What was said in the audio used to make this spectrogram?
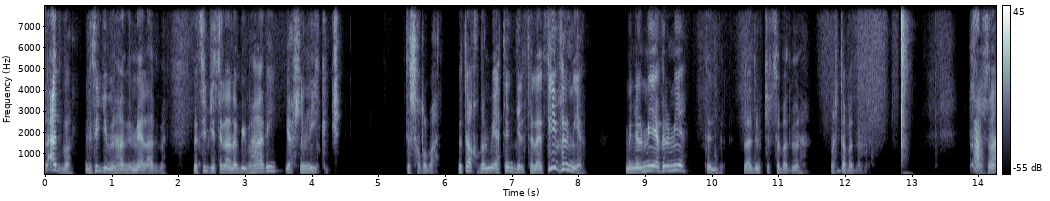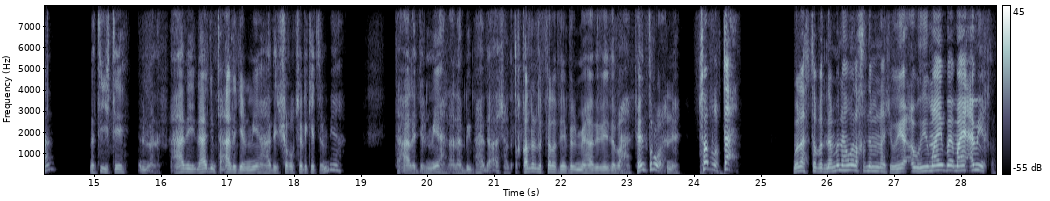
العذبة. اللي تجي من هذه المياه العذبة. نتيجة الانابيب هذه يحصل ليكج تسربات. وتاخذ المياه تنزل 30% من المية في المية تنزل. لازم تستفاد منها. ما استفدنا منها. تعرف نتيجة إيه؟ الملف. هذه لازم تعالج المياه. هذه شغل شركة المياه. تعالج المياه الانابيب هذا عشان تقلل ال 30% هذه اللي ذبحها. فين تروح هنا؟ تصرف تحت. ولا استفدنا منها ولا أخذنا منها شيء. وهي, وهي ما هي ما هي عميقة.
